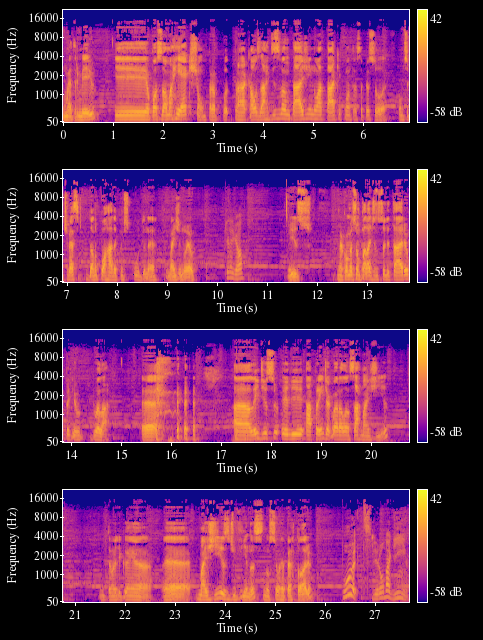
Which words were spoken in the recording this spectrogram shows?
Um metro e meio. E eu posso usar uma reaction pra causar desvantagem no ataque contra essa pessoa. Como se eu estivesse dando porrada com escudo, né? Imagino eu. Que legal. Isso. Mas como eu sou um paladino solitário, eu peguei o duelar. É... Além disso, ele aprende agora a lançar magia. Então ele ganha é, magias divinas no seu repertório. Putz, virou um maguinho.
